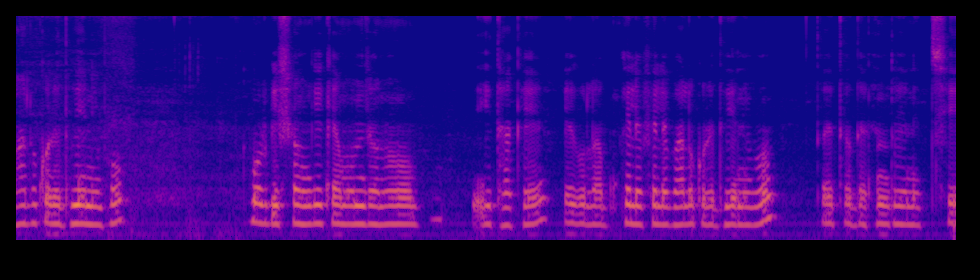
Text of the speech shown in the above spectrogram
ভালো করে ধুয়ে নিব। মুরগির সঙ্গে কেমন যেন ই থাকে, এগুলা ফেলে ফেলে ভালো করে ধুয়ে নিব। তাই তো দেখেন ধুয়ে নিচ্ছি।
